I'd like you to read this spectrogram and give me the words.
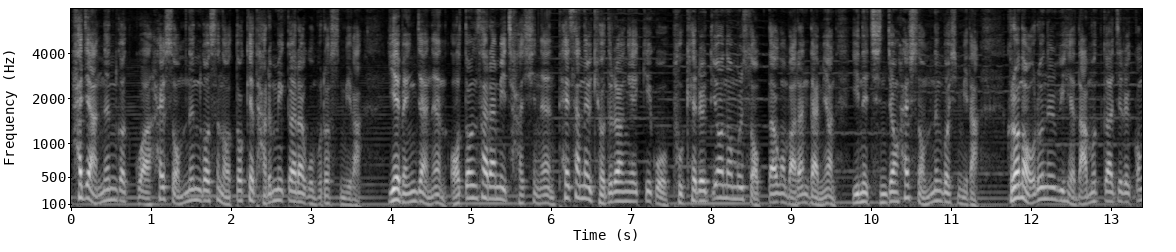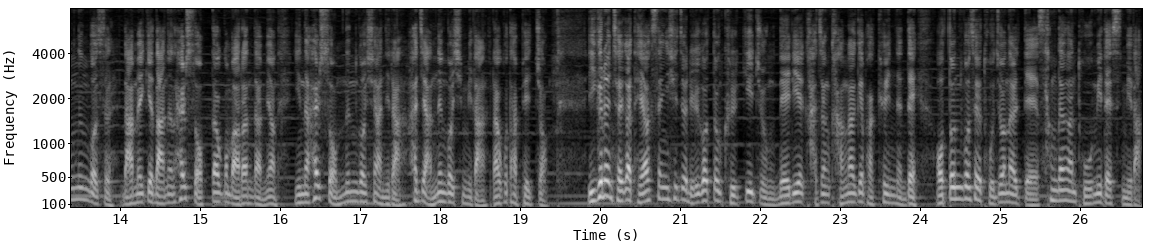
하지 않는 것과 할 수 없는 것은 어떻게 다릅니까? 라고 물었습니다. 이에 맹자는 어떤 사람이 자신은 태산을 겨드랑이에 끼고 부캐를 뛰어넘을 수 없다고 말한다면 이는 진정 할 수 없는 것입니다. 그러나 어른을 위해 나뭇가지를 꺾는 것을 남에게 나는 할 수 없다고 말한다면 이는 할 수 없는 것이 아니라 하지 않는 것입니다. 라고 답했죠. 이 글은 제가 대학생 시절 읽었던 글귀 중 내리에 가장 강하게 박혀 있는데 어떤 것에 도전할 때 상당한 도움이 됐습니다.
